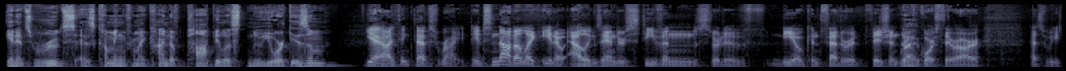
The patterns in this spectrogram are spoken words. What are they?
in its roots as coming from a kind of populist New Yorkism. Yeah, I think that's right. It's not a like you know Alexander Stephens sort of neo-Confederate vision. Right. Of course, there are, as we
